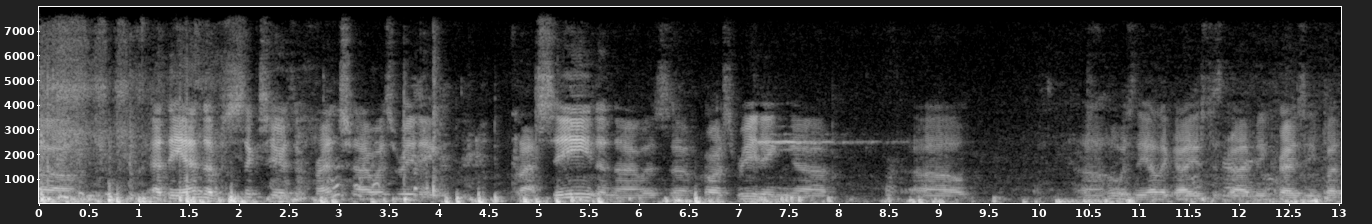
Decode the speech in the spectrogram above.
uh, at the end of six years of French, I was reading Racine, and I was, uh, of course, reading. Uh, uh, who was the other guy who used to drive me crazy? But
